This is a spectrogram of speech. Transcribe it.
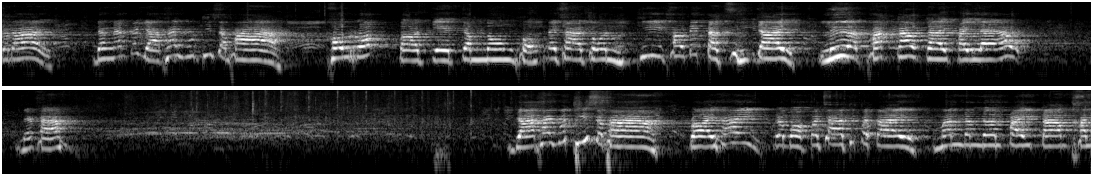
ก็ได้ ดังนั้นก็อยากให้วุฒิสภาเคารพต่อเจตจำนงของประชาชนที่เขาได้ตัดสินใจ เลือกพักก้าวไกลไปแล้วนะคะอยากให้วุฒิสภา ปล่อยให้ระบบประชาธิปไตย มันดำเนินไปตามคัน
